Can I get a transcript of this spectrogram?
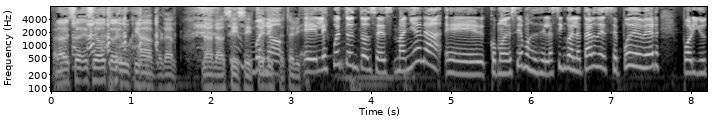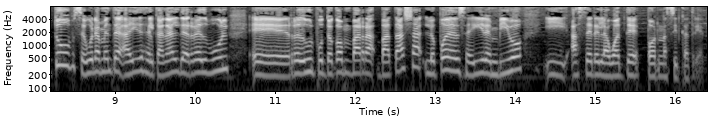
No, eso, ese es otro dibujito. Ah, perdón. No, no, sí, sí, estoy bueno, listo, estoy listo. eh, les cuento entonces, mañana, eh, como decíamos, desde las 5 de la tarde se puede ver por YouTube, seguramente ahí desde el canal de Red Bull, eh, redbull.com barra batalla, lo pueden seguir en vivo y hacer el aguante por Nasir Catriani.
